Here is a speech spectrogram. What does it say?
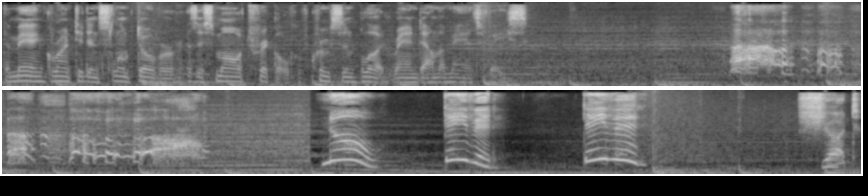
The man grunted and slumped over as a small trickle of crimson blood ran down the man's face. No! David! David! Shut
